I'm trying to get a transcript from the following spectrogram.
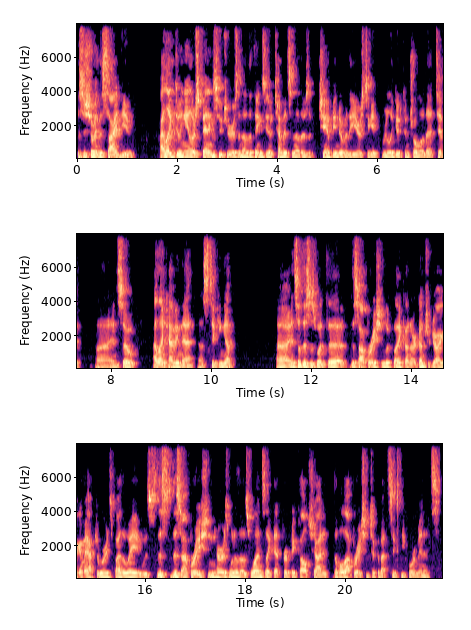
this is showing the side view. I like doing alar spanning mm. sutures and other things. You know, Tebbetts and others have championed over the years to get really good control of that tip. Uh, and so I like having that uh, sticking up. Uh, and so this is what the this operation looked like on our Gunter diagram afterwards. By the way, it was this this operation. Her is one of those ones like that perfect golf shot. It, the whole operation took about 64 minutes.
